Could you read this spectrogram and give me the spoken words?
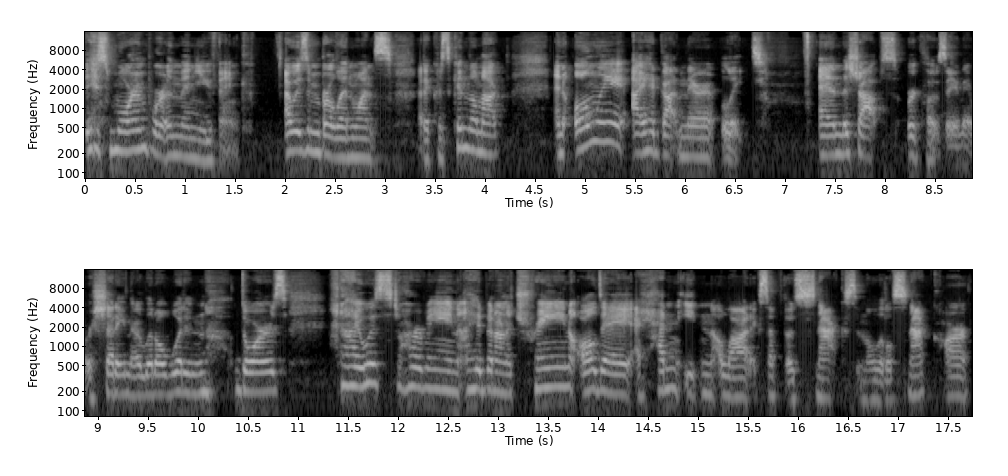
is more important than you think. I was in Berlin once at a Christkindlmarkt, and only I had gotten there late. and the shops were closing. They were shutting their little wooden doors. And I was starving. I had been on a train all day. I hadn't eaten a lot except those snacks in the little snack car.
